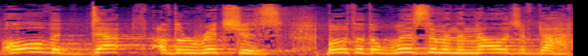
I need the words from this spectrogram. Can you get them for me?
Oh, the depth of the riches, both of the wisdom and the knowledge of God.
